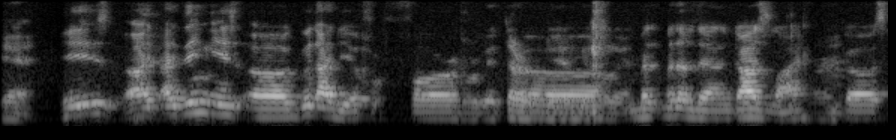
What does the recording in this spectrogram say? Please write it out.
Yeah, Is I, I think is a good idea for, for better than uh, gasoline. better than gasoline because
